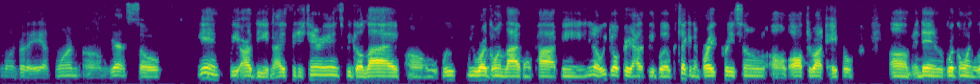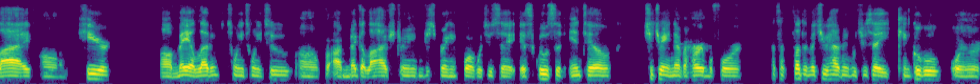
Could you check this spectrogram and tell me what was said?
Morning, brother AF1. Um, yes. So again, we are the United Futuritarians. We go live. Um, we, we were going live on Podbean. You know, we go periodically, but we're taking a break pretty soon. Um, all throughout April. Um, and then we're going live. Um, here. Um, May 11th, 2022, um, for our mega live stream, just bringing forward what you say exclusive intel shit you ain't never heard before. That's something that you haven't, what you say, can Google or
